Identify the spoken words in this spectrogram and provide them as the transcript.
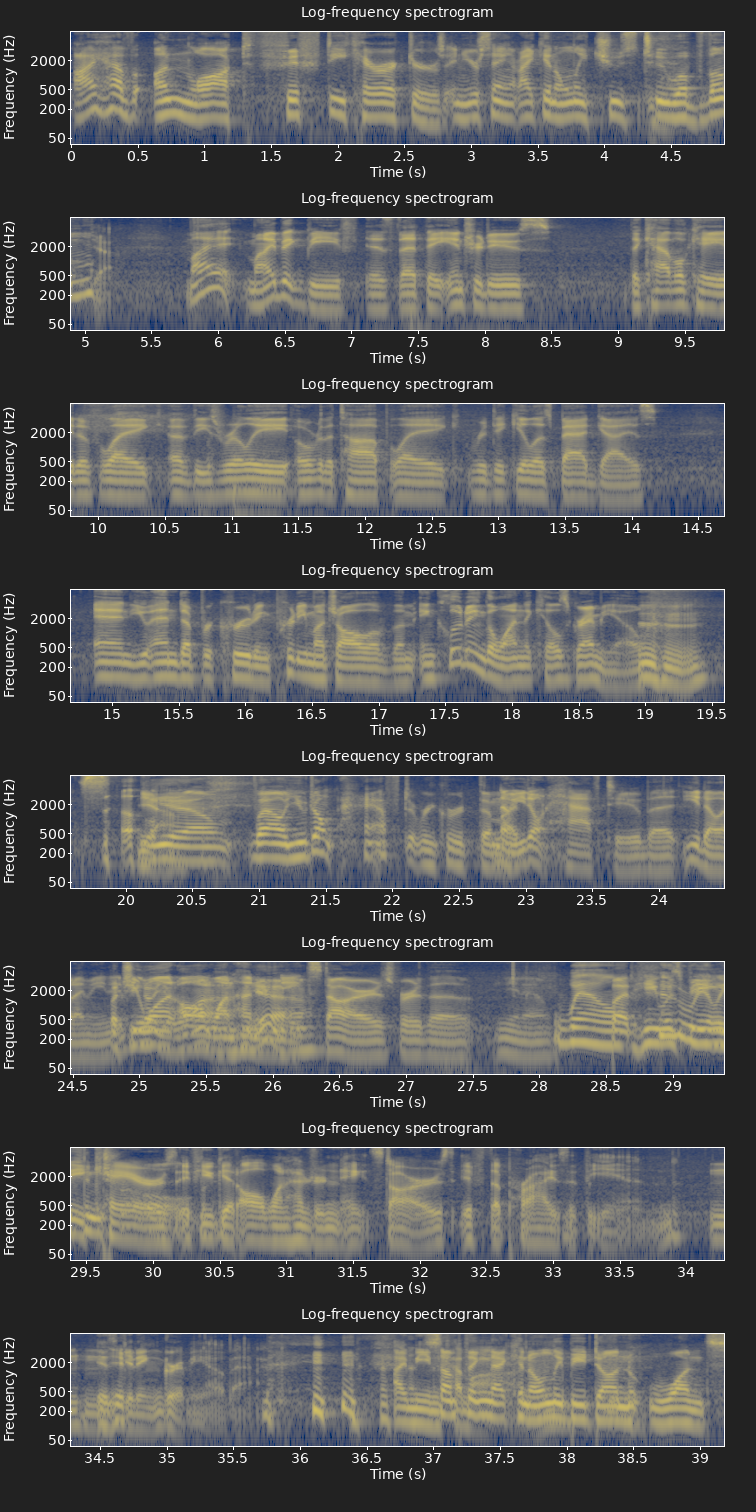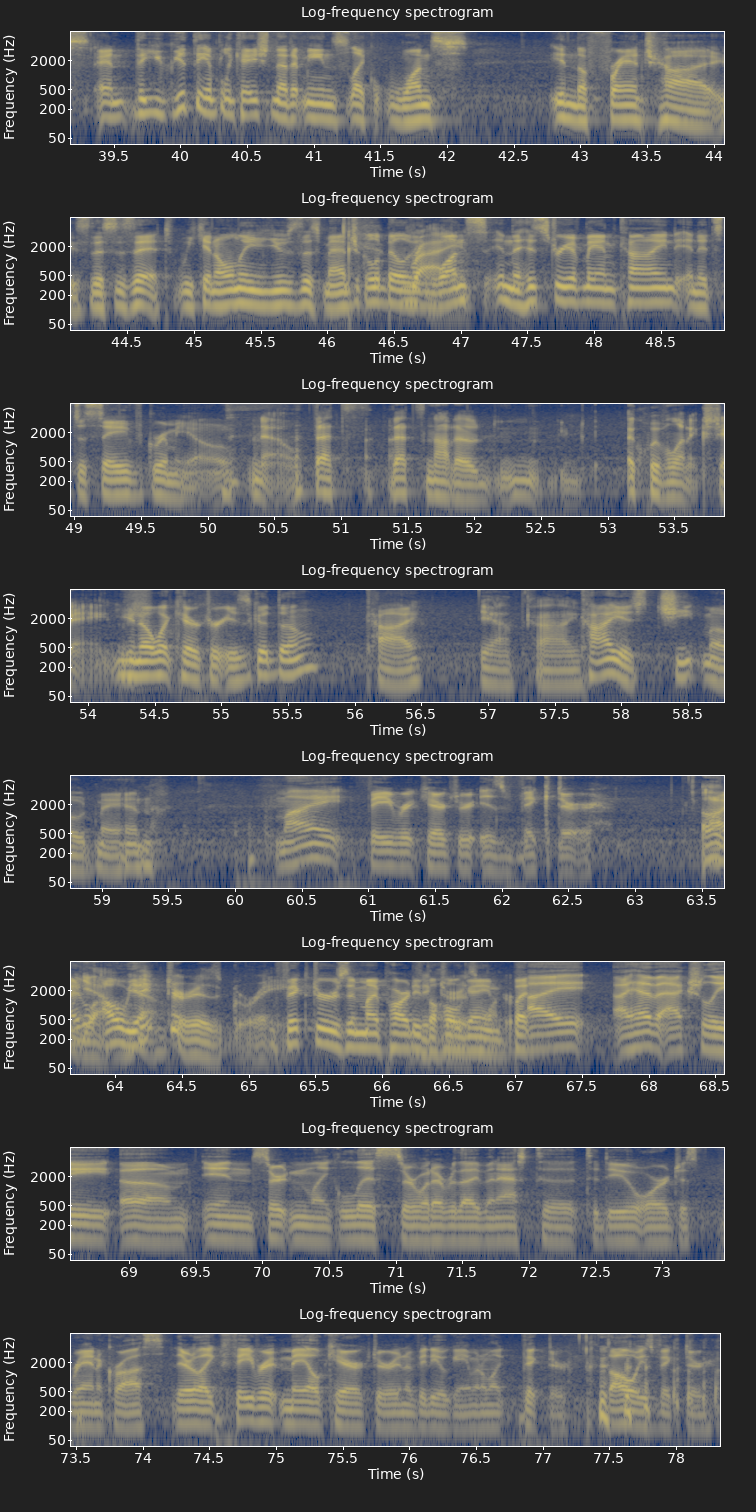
I have unlocked 50 characters and you're saying I can only choose two of them? yeah. My my big beef is that they introduce the cavalcade of like of these really over the top like ridiculous bad guys and you end up recruiting pretty much all of them including the one that kills Gremio. Mm-hmm. So Yeah. Yeah. Well, you don't have to recruit them. no, I- you don't have to, but you know what I mean. But if you you, want all want 'em, 108 yeah. stars for the, you know, Well, But he who was being really cares if you get all 108 stars if the prize at the end Mm-hmm. is If- getting Gremio back? I mean, something come that can only be done once, and the, you get the implication that it means like once in the franchise. This is it. We can only use this magical ability Right. once in the history of mankind, and it's to save Gremio. No, that's that's not a equivalent exchange. You know what character is good though? Kai. Yeah, Kai. Kai is cheat mode, man. my favorite character is Victor. Oh, I- yeah. oh, yeah. Victor is great. Victor's in my party the whole game, wonderful. but I I have actually um, in certain like lists or whatever that I've been asked to, to do or just ran across. They're like favorite male character in a video game, and I'm like Victor. It's always Victor.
